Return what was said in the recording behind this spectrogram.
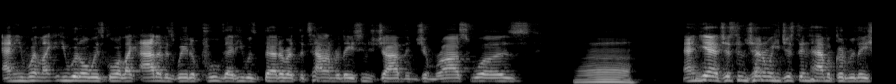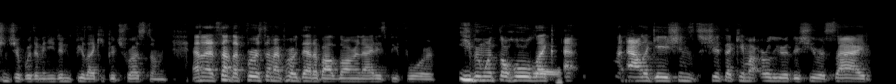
And he went like he would always go like out of his way to prove that he was better at the talent relations job than Jim Ross was. Mm. And yeah, just in general, he just didn't have a good relationship with him, and he didn't feel like he could trust him. And that's not the first time I've heard that about Laurinaitis before. Even with the whole like a- allegations shit that came out earlier this year aside,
